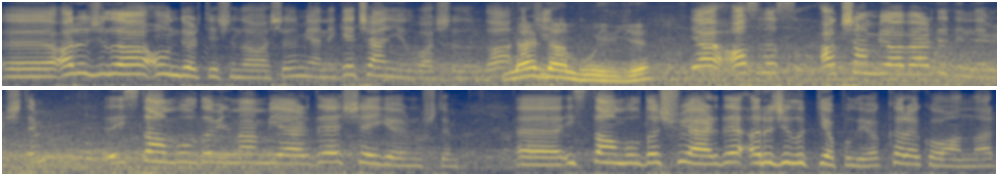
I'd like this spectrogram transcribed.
Ee, arıcılığa 14 yaşında başladım. Yani geçen yıl başladım daha. Nereden bu ilgi? İki- ya aslında akşam bir haberde dinlemiştim. Ee, İstanbul'da bilmem bir yerde şey görmüştüm. Ee, İstanbul'da şu yerde arıcılık yapılıyor. Karakovanlar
